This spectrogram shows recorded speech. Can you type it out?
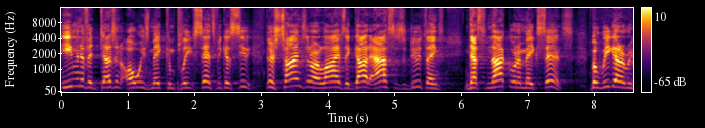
Even if it doesn't always make complete sense, because see, there's times in our lives that God asks us to do things that's not going to make sense. But we, gotta re-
